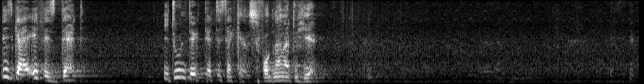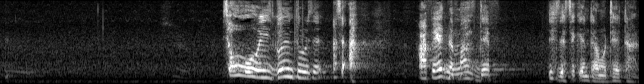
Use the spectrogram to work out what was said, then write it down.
This guy, if he's dead, it won't take 30 seconds for Ghana to hear. So he's going through. I said, ah, I've heard the man's death. This is the second time or third time.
